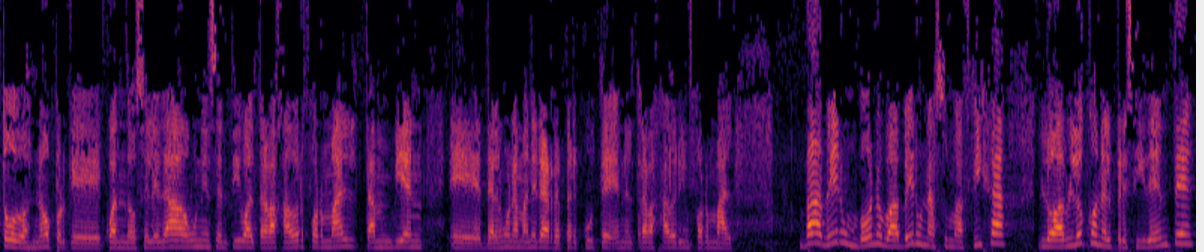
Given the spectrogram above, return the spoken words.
todos, ¿no? Porque cuando se le da un incentivo al trabajador formal, también eh, de alguna manera repercute en el trabajador informal. ¿Va a haber un bono? ¿Va a haber una suma fija? ¿Lo habló con el presidente?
